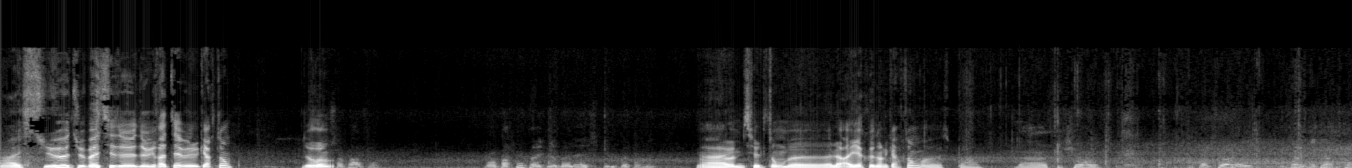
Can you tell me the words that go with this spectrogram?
Ouais, si tu veux, tu veux pas essayer de, de gratter avec le carton de re- Ça hein. Bon, par contre, avec le balai, je peux les pas tomber. Ah ouais, mais si elle tombe euh, alors ailleurs que dans le carton, euh, c'est pas... Bah, c'est chiant, hein. C'est pas le choix, là. Faut pas que je m'écarte trop.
